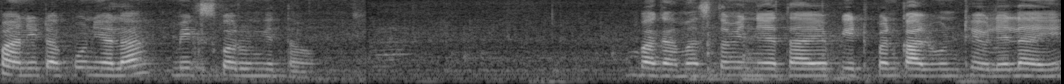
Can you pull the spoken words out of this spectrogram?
पाणी टाकून याला मिक्स करून घेतो. बघा मस्त मी आता हे पीठ पण कालवून ठेवलेलं आहे.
